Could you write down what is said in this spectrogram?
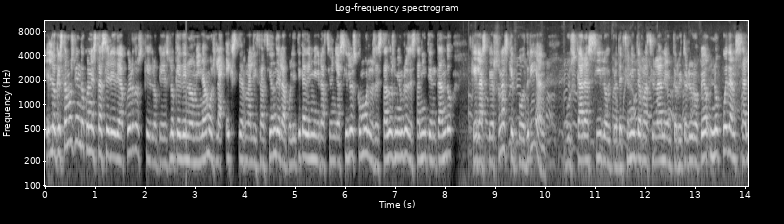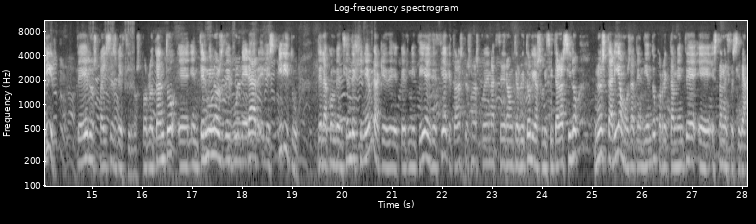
Lo que estamos viendo con esta serie de acuerdos, que lo que es lo que denominamos la externalización de la política de inmigración y asilo, es cómo los Estados miembros están intentando que las personas que podrían buscar asilo y protección internacional en territorio europeo no puedan salir de los países vecinos. Por lo tanto, eh, en términos de vulnerar el espíritu de la Convención de Ginebra, que permitía y decía que todas las personas pueden acceder a un territorio a solicitar asilo, no estaríamos atendiendo correctamente eh, esta necesidad.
